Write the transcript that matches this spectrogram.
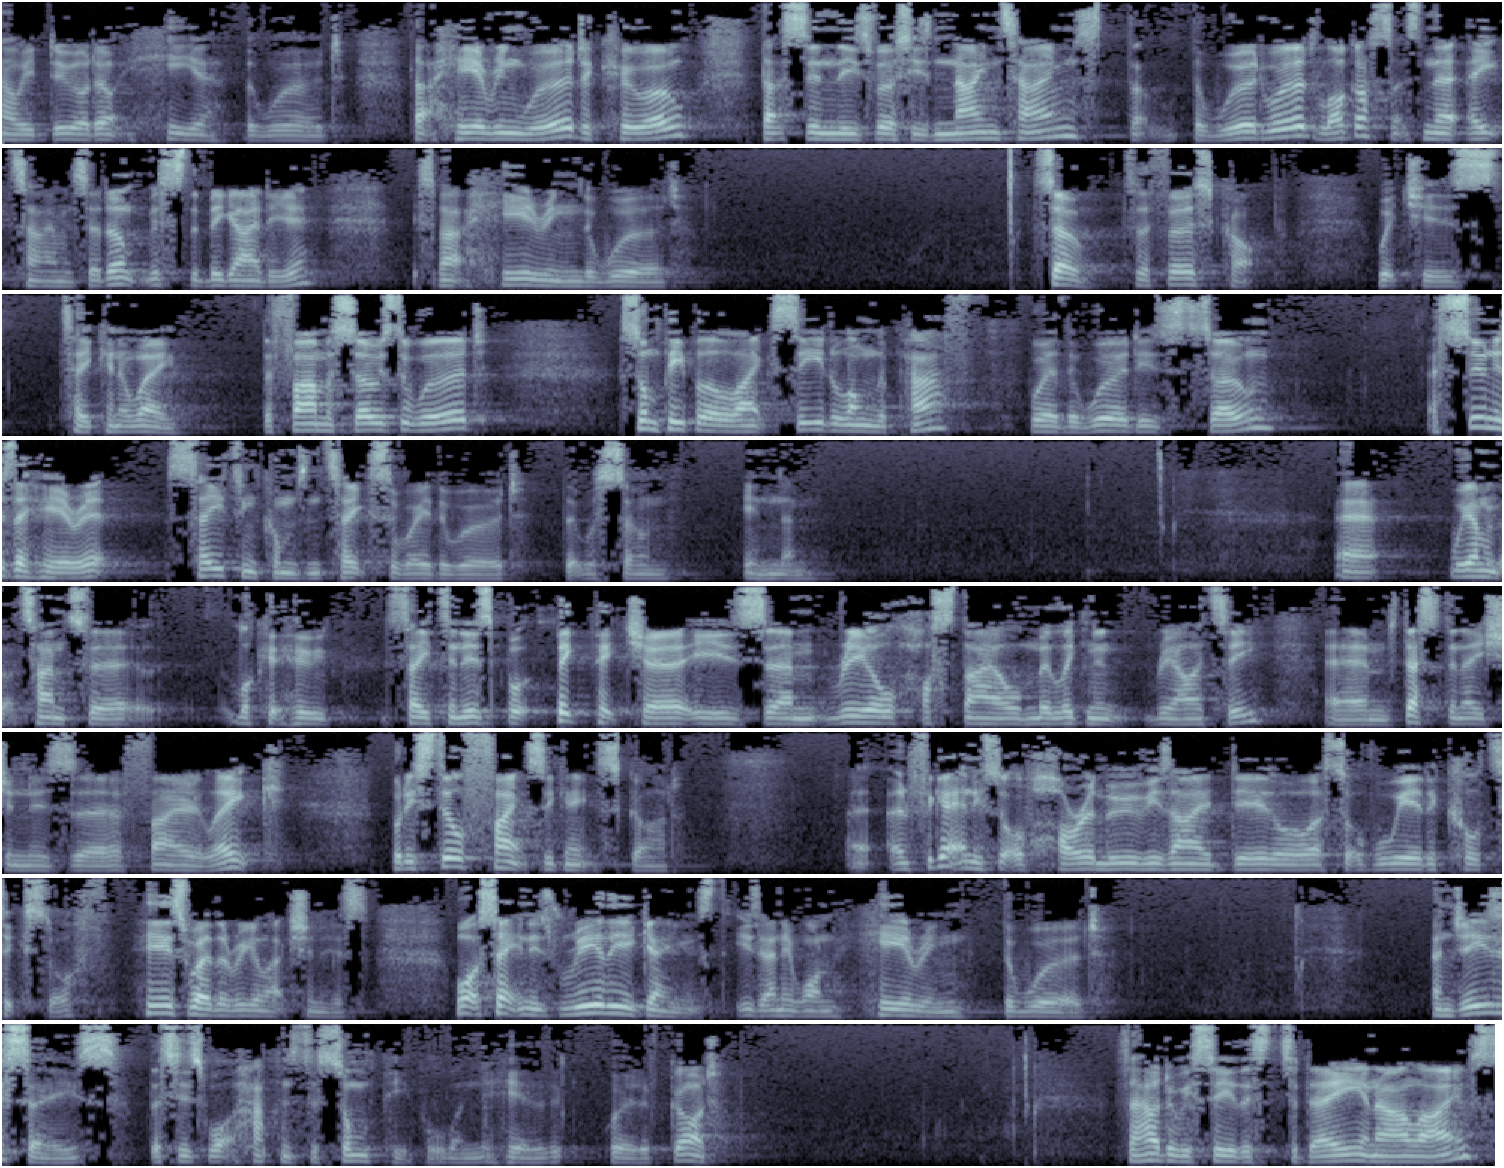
how we do or don't hear the word. That hearing word, akuo, that's in these verses nine times. The word word, logos, that's in there eight times. So don't miss the big idea. It's about hearing the word. So, to the first cop, which is taken away. The farmer sows the word. Some people are like seed along the path where the word is sown. As soon as they hear it, Satan comes and takes away the word that was sown in them. Uh, we haven't got time to look at who Satan is, but big picture is um, real, hostile, malignant reality. Um, destination is a fiery lake, but he still fights against God. Uh, and forget any sort of horror movies I did or sort of weird occultic stuff. Here's where the real action is. What Satan is really against is anyone hearing the word. And Jesus says this is what happens to some people when they hear the word of God. So, how do we see this today in our lives?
